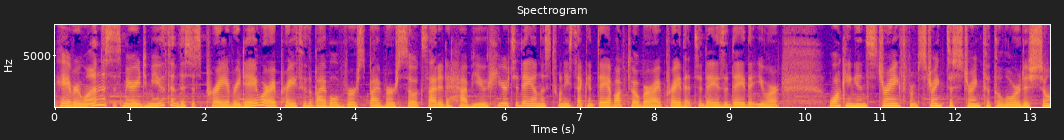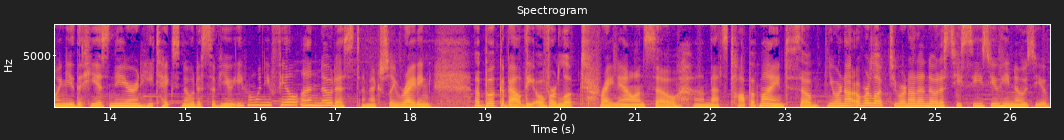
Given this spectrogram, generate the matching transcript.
Hey everyone, this is Mary DeMuth, and this is Pray Every Day, where I pray through the Bible verse by verse. So excited to have you here today on this 22nd day of October. I pray that today is a day that you are walking in strength, from strength to strength, that the Lord is showing you that He is near and He takes notice of you, even when you feel unnoticed. I'm actually writing a book about the overlooked right now, and so um, that's top of mind. So you are not overlooked, you are not unnoticed. He sees you, He knows you.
